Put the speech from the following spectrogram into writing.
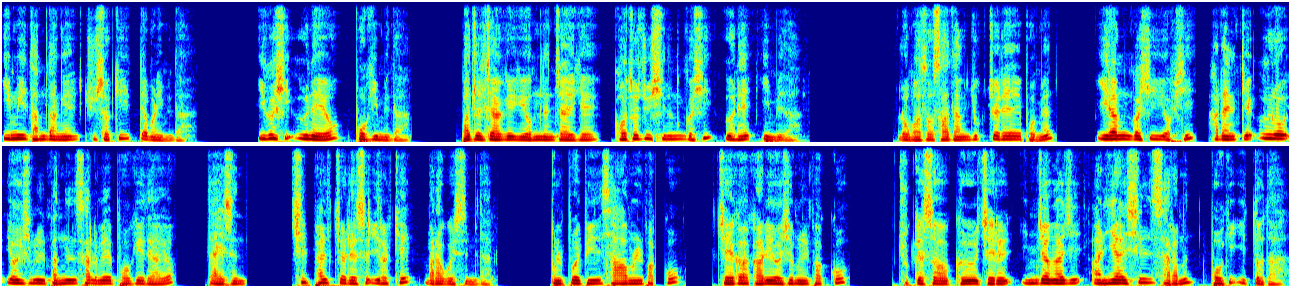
이미 담당해 주셨기 때문입니다. 이것이 은혜요 복입니다. 받을 자격이 없는 자에게 거저 주시는 것이 은혜입니다. 로마서 4장 6절에 보면 일한 것이 없이 하나님께 의로 여기심을 받는 사람의 복에 대하여 다윗은 7, 8절에서 이렇게 말하고 있습니다. 불법이 사함을 받고 죄가 가려짐을 받고 주께서 그 죄를 인정하지 아니하실 사람은 복이 있도다.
